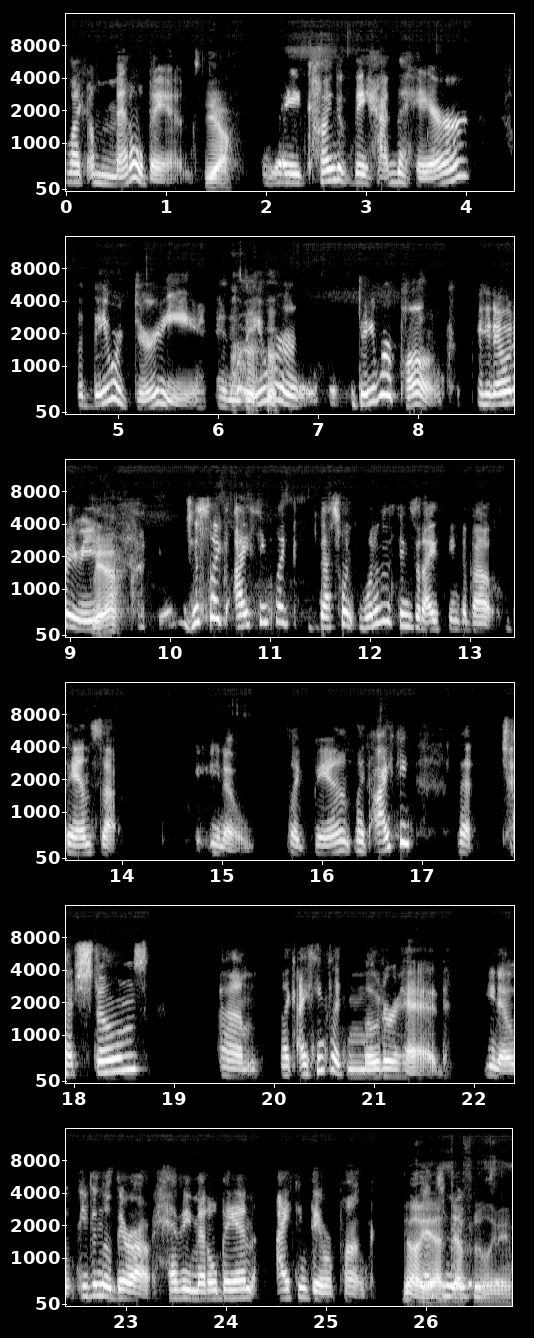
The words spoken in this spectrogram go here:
like a metal band. Yeah. They kind of, they had the hair, but they were dirty and they were, they were punk. You know what I mean? Yeah. just like I think like that's one one of the things that I think about bands that you know like band like I think that Touchstones um like I think like Motorhead you know even though they're a heavy metal band I think they were punk Oh yeah, Guns N' definitely.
